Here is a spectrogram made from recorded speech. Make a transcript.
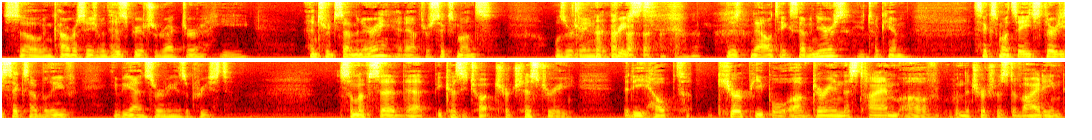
So, in conversation with his spiritual director, he entered seminary, and after six months, was ordained a priest. this now takes seven years. It took him six months, age 36, I believe, he began serving as a priest. Some have said that because he taught church history, that he helped cure people of during this time of when the church was dividing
